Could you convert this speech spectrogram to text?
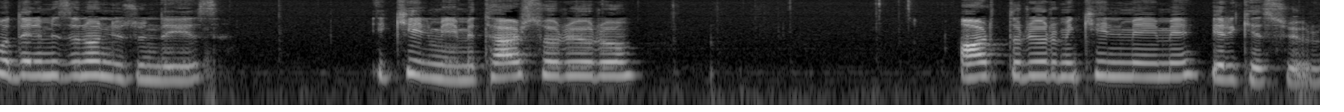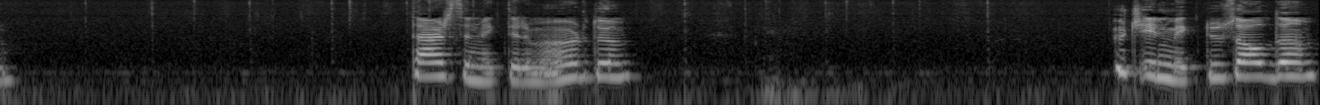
Modelimizin ön yüzündeyiz. 2 ilmeğimi ters örüyorum. Arttırıyorum 2 ilmeğimi, bir kesiyorum. Ters ilmeklerimi ördüm. 3 ilmek düz aldım.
